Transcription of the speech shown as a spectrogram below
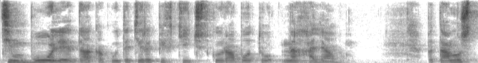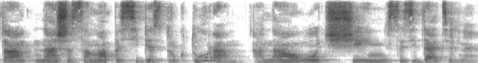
тем более да, какую-то терапевтическую работу на халяву. Потому что наша сама по себе структура, она очень созидательная.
